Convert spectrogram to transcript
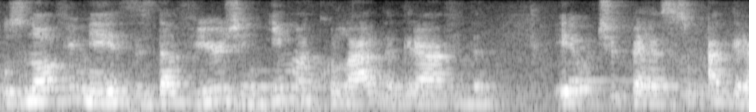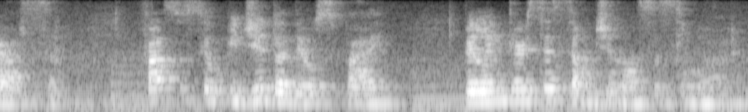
os nove meses da Virgem Imaculada Grávida, eu te peço a graça. Faça o seu pedido a Deus Pai, pela intercessão de Nossa Senhora.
